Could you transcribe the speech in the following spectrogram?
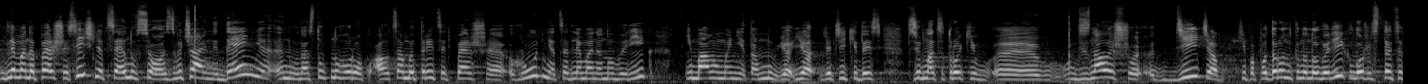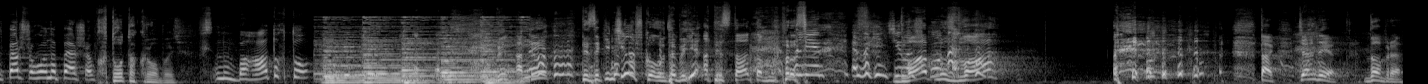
для мене 1 січня це ну все, звичайний день ну, наступного року. А от саме 31 грудня це для мене Новий рік. І мама мені там, ну я, я, я тільки десь в 17 років е, дізналась, що дітям, типу, подарунки на Новий рік ложать з 31 на 1. Хто так робить? Ну, багато хто. А ти, ти закінчила школу? У тебе є атестат там просто. Блін, я закінчила Два школу. плюс два? так, тягни. Добре.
